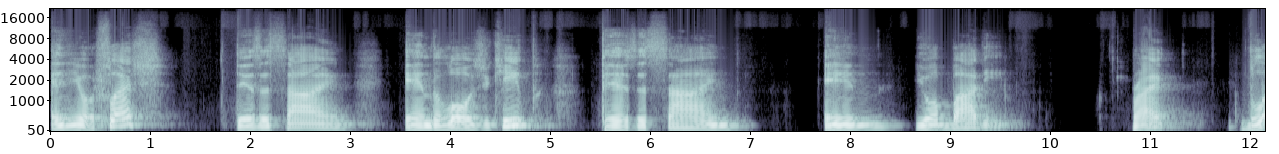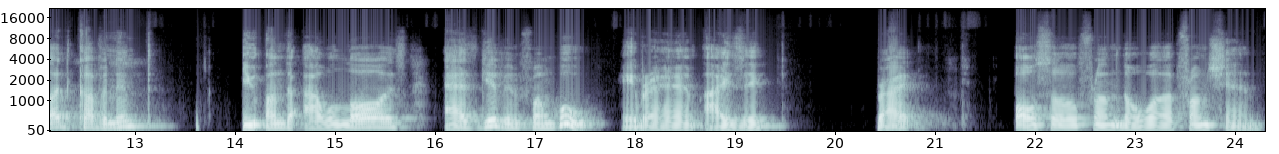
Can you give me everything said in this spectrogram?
in your flesh. There's a sign in the laws you keep. There's a sign in your body, right? Blood covenant, you under our laws as given from who? Abraham, Isaac, right? Also from Noah, from Shem,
